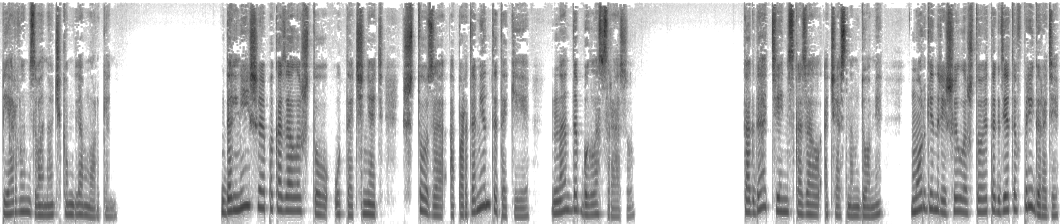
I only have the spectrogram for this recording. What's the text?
первым звоночком для Морген. Дальнейшее показало, что уточнять, что за апартаменты такие, надо было сразу. Когда Тень сказал о частном доме, Морген решила, что это где-то в пригороде,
